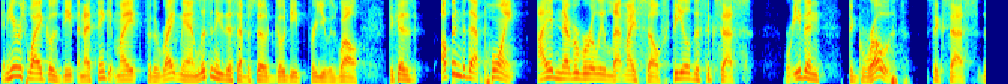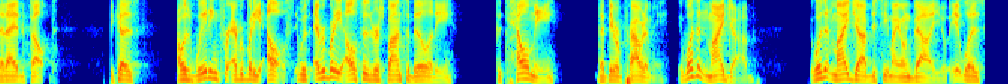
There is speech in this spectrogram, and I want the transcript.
And here's why it goes deep. And I think it might, for the right man listening to this episode, go deep for you as well. Because up until that point, I had never really let myself feel the success or even the growth success that I had felt because I was waiting for everybody else. It was everybody else's responsibility to tell me that they were proud of me. It wasn't my job. It wasn't my job to see my own value. It was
